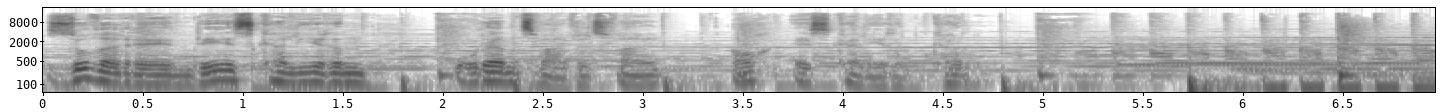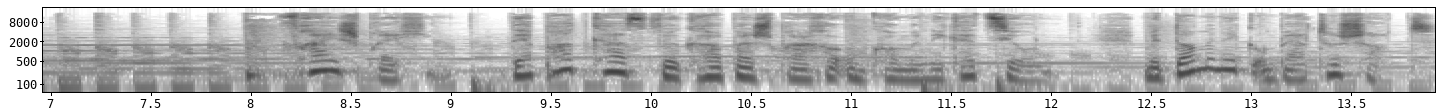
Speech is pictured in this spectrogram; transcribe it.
souverän deeskalieren oder im Zweifelsfall auch eskalieren können. Freisprechen, der Podcast für Körpersprache und Kommunikation mit Dominik Umberto Schott.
